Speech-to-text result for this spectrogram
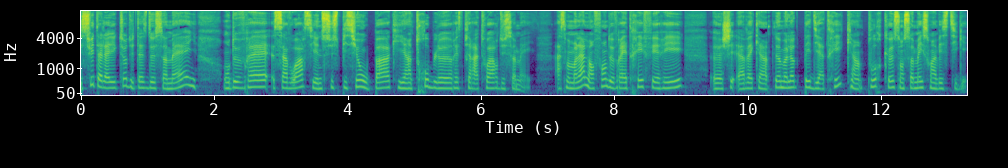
suite à la lecture du test de sommeil, on devrait savoir s'il y a une suspicion ou pas qu'il y a un trouble respiratoire du sommeil. À ce moment-là, l'enfant devrait être référé euh, chez, avec un pneumologue pédiatrique hein, pour que son sommeil soit investigué.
